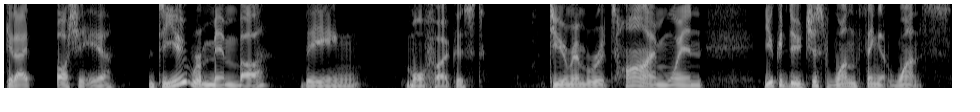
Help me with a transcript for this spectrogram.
G'day, Osher here. Do you remember being more focused? Do you remember a time when you could do just one thing at once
